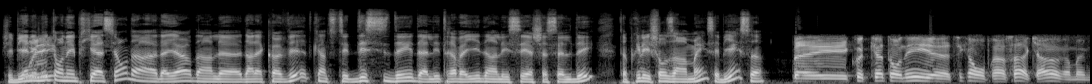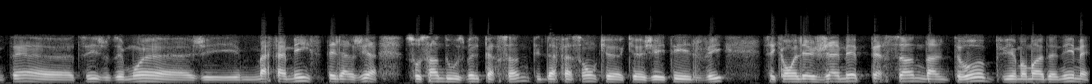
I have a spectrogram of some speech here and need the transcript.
J'ai bien aimé ton implication d'ailleurs dans, le, dans la COVID quand tu t'es décidé d'aller travailler dans les CHSLD. Tu as pris les choses en main, c'est bien ça? Ben écoute, quand on est, euh, tu sais, quand on prend ça à cœur en même temps, euh, tu sais, je veux dire, moi, euh, j'ai ma famille s'est élargie à 72 000 personnes, puis de la façon que, que j'ai été élevé, c'est qu'on laisse jamais personne dans le trouble, puis à un moment donné, mais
